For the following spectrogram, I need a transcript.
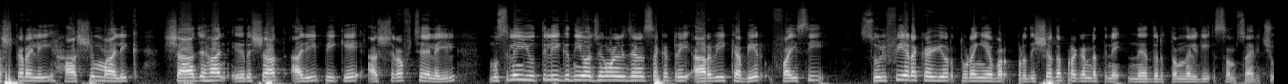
Ashkar Ali Hashim Malik Shajahan Irshad Ali P K Ashraf Chelayil Muslim youth league നിയോജകമണ്ഡലം general secretary R V Kabeer Faizy Sulfi Edakkazhiyur തുടങ്ങിയവർ പ്രതിഷേധ പ്രകടനത്തിന് നേതൃത്വം നൽകി സംസാരിച്ചു.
